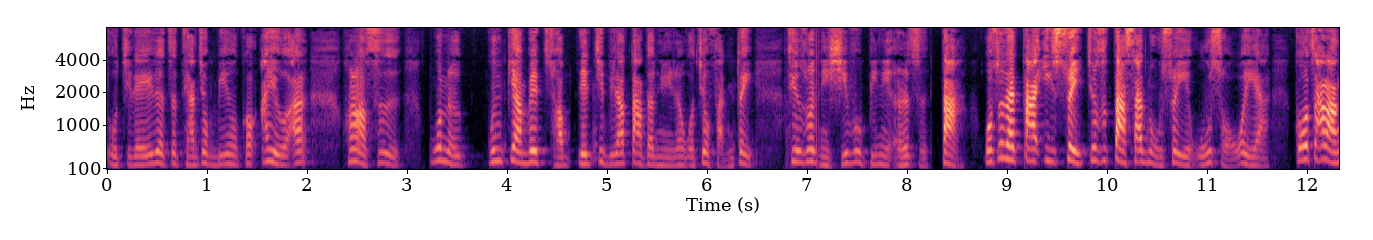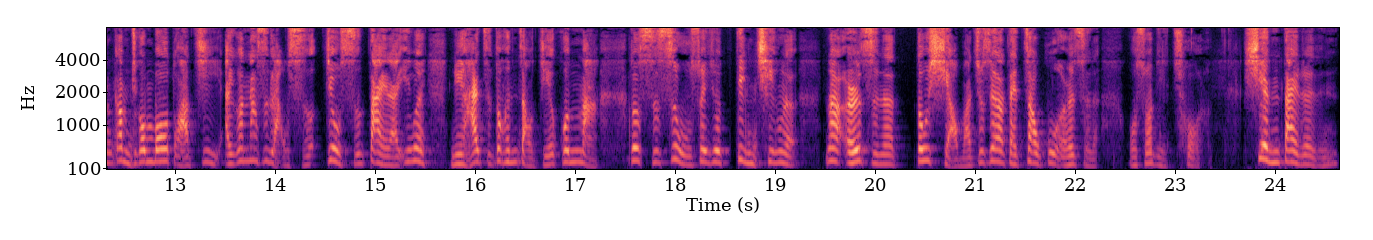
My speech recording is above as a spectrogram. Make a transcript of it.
我记得一个这条就没有讲，哎呦啊，黄老师，我呢。跟这样被传年纪比较大的女人，我就反对。听说你媳妇比你儿子大，我说才大一岁，就是大三五岁也无所谓啊。郭渣郎根本就讲摸大计，哎呦，那是老时旧时代了，因为女孩子都很早结婚嘛，都十四五岁就定亲了。那儿子呢都小嘛，就是要在照顾儿子的。我说你错了，现代的人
